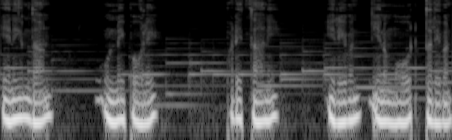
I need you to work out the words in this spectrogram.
இணையும் தான் உன்னை போலே படைத்தானே இறைவன் எனும் ஓர் தலைவன்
